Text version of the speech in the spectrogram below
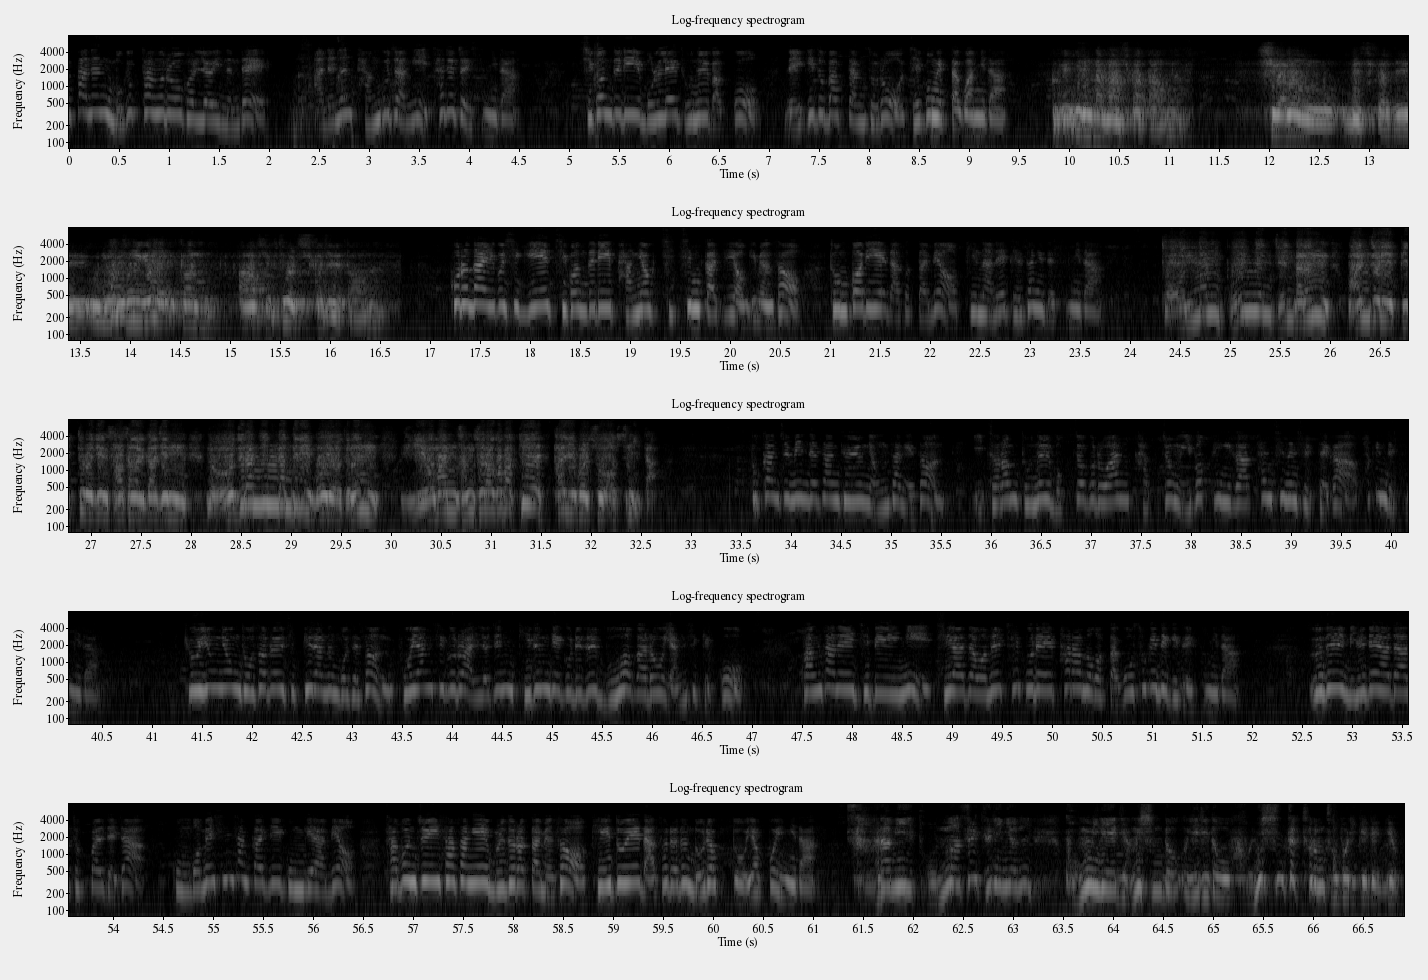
간판은 목욕탕으로 걸려 있는데 안에는 당구장이 차려져 있습니다. 직원들이 몰래 돈을 받고 내기 도박 장소로 제공했다고 합니다. 그게 1인당 만원씩 갔다 시간은 몇 시까지 운영이? 저녁에 한 9시부터 10시까지 됐다 오면 코로나19 시기에 직원들이 방역 지침까지 어기면서 돈벌이에 나섰다며 비난의 대상이 됐습니다. 돈만 벌면 된다는 완전히 비뚤어진 사상을 가진 너드란 인간들이 모여드는 위험한 장소라고밖에 달리 볼 수 없습니다. 북한 주민 대상 교육 영상에선 이처럼 돈을 목적으로 한 각종 위법 행위가 판치는 실태가 확인됐습니다. 교육용 도서를 집필하는 곳에선 보양식으로 알려진 기름개구리를 무허가로 양식했고 광산의 지배인이 지하 자원을 채굴에 팔아먹었다고 소개되기도 했습니다. 은을 밀매하다 적발되자 공범의 신상까지 공개하며 자본주의 사상에 물들었다면서 계도에 나서려는 노력도 엿보입니다. 사람이 돈 맛을 들이면 국민의 양심도 의리도 헌신짝처럼 져버리게 되며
